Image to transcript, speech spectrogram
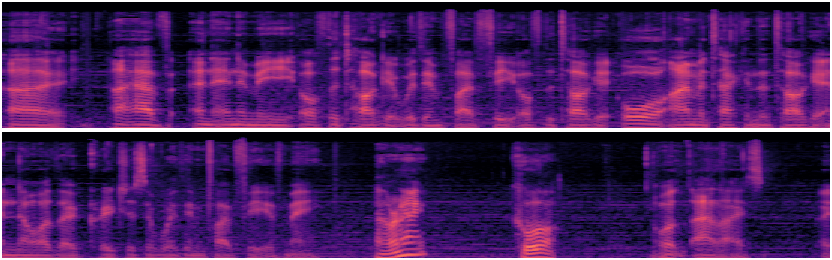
uh, I have an enemy of the target within five feet of the target, or I'm attacking the target and no other creatures are within five feet of me. All right. Cool. Well, allies, uh,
